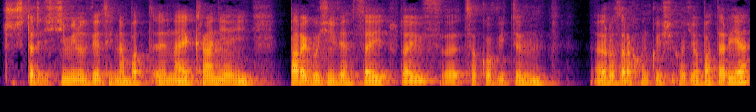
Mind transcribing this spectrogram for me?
czy 40 minut więcej na, na ekranie i parę godzin więcej tutaj w całkowitym rozrachunku, jeśli chodzi o baterię.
